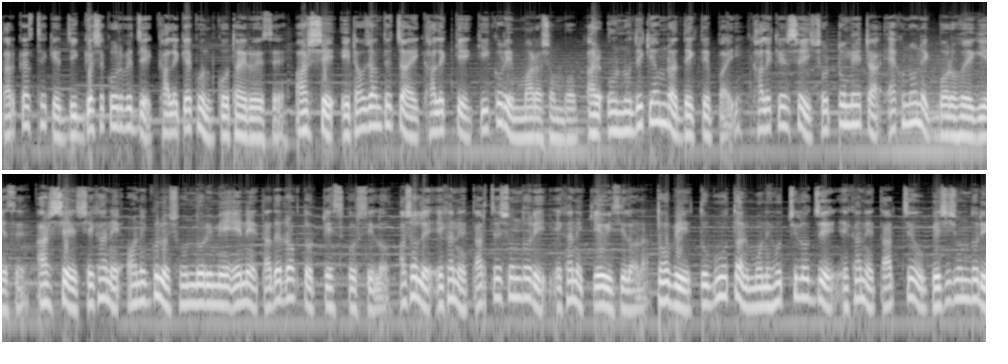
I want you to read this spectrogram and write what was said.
তার কাছ থেকে জিজ্ঞাসা করবে যে, খালেক এখন কোথায় রয়েছে? আর সে এটাও জানতে চায়, খালেককে কি করে মারা সম্ভব? আর অন্যদিকে আমরা দেখতে পাই, খালেকের সেই ছোট্ট মেয়েটা এখন অনেক বড় হয়ে গিয়েছে। আর সে সেখানে অনেকগুলো সুন্দরী মেয়ে এনে তাদের রক্ত টেস্ট করছিল। আসলে এখানে তার চেয়ে সুন্দরী এখানে কেউই ছিল না। তবে তবুও তার মনে হচ্ছিল যে এখানে তার চেয়েও বেশি সুন্দরী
